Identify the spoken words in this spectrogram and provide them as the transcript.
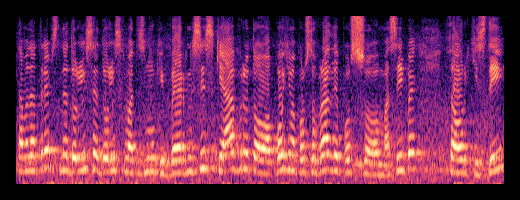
θα μετατρέψει την εντολή σε εντολή σχηματισμού κυβέρνησης και αύριο το απόγευμα προς το βράδυ, όπως μας είπε, θα ορκιστεί.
